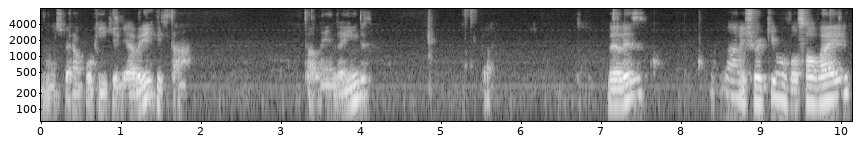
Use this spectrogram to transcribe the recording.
Vamos esperar um pouquinho que ele abrir, ele está tá lendo ainda. Beleza? Vamos mexer o arquivo, vou salvar ele.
